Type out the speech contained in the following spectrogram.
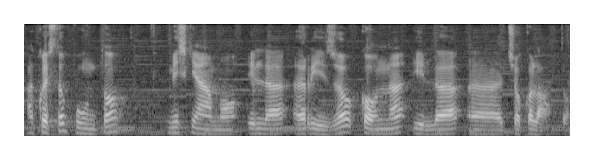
A questo punto mischiamo il riso con il eh, cioccolato.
